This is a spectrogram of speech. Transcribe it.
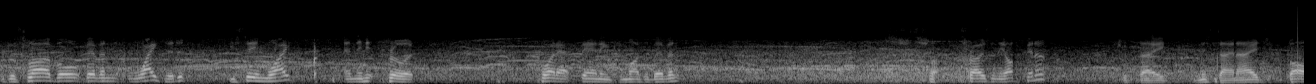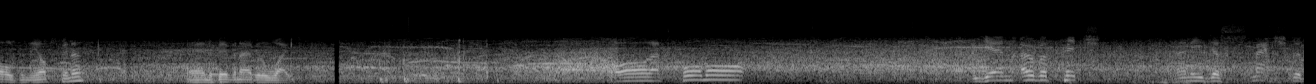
It's a slow ball. Bevan waited. You see him wait and then hit through it. Quite outstanding from Michael Bevan. Throws in the off spinner. Should say, in this day and age, bowls in the off spinner. And Bevan able to wait. Oh, that's four more. Again, over pitched, and he just smashed it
